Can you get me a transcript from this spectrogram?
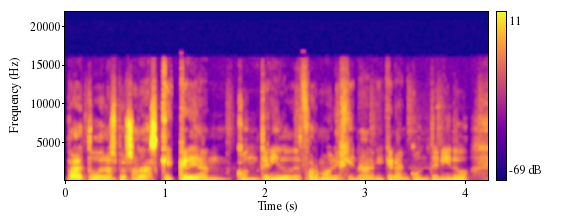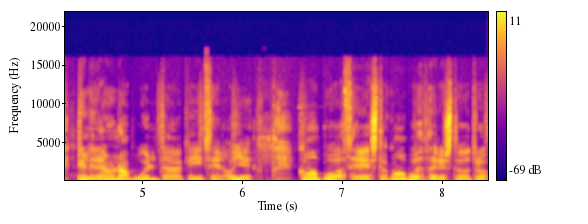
para todas las personas que crean contenido de forma original, que crean contenido que le dan una vuelta, que dicen, oye, ¿cómo puedo hacer esto? ¿Cómo puedo hacer esto otro?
